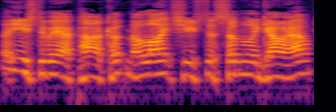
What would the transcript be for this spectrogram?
there used to be a power cut and the lights used to suddenly go out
